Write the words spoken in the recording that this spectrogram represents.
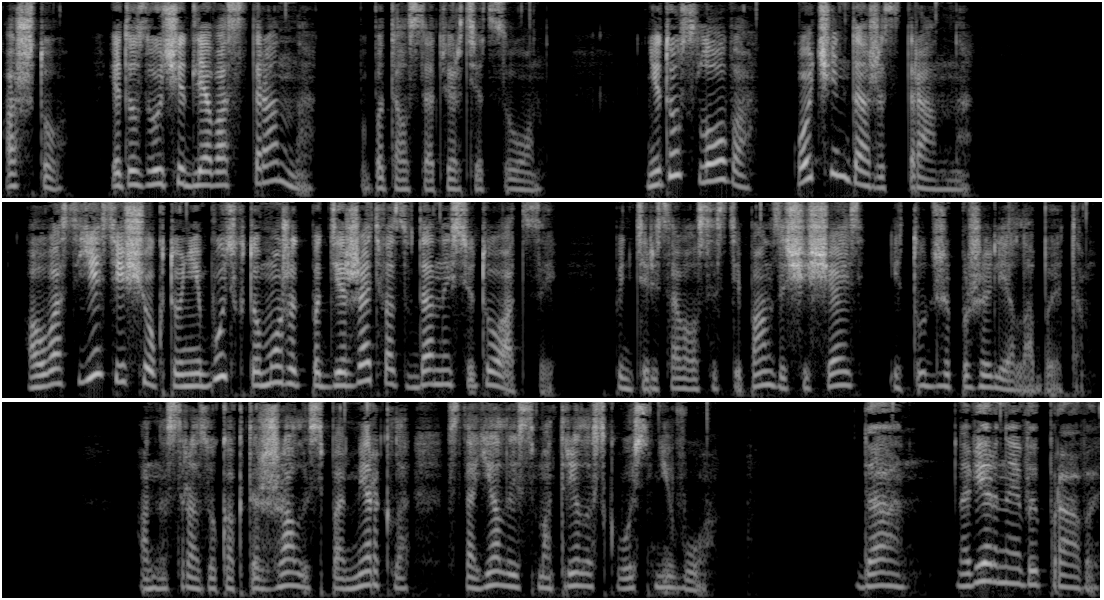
«А что, это звучит для вас странно?» — попытался отвертеться он. «Не то слово. Очень даже странно. А у вас есть еще кто-нибудь, кто может поддержать вас в данной ситуации?» — поинтересовался Степан, защищаясь, и тут же пожалел об этом. Анна сразу как-то сжалась, померкла, стояла и смотрела сквозь него. «Да, наверное, вы правы.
